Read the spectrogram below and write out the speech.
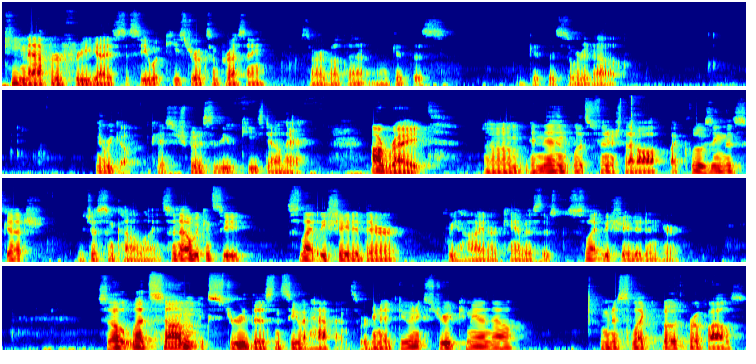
key mapper for you guys to see what keystrokes I'm pressing. Sorry about that. I'll get this get this sorted out. There we go. Okay, so you should be able to see the keys down there. All right. Um, and then let's finish that off by closing this sketch with just some kind of lines. So now we can see slightly shaded there. If we hide our canvas, there's slightly shaded in here. So let's um, extrude this and see what happens. We're going to do an extrude command now. I'm going to select both profiles.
